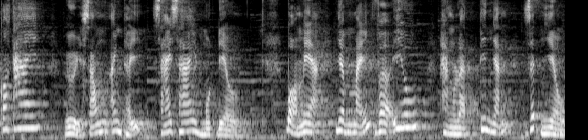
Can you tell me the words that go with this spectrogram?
có thai, Gửi xong anh thấy sai sai một điều. Bỏ mẹ nhầm máy vợ yêu, Hàng loạt tin nhắn, rất nhiều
